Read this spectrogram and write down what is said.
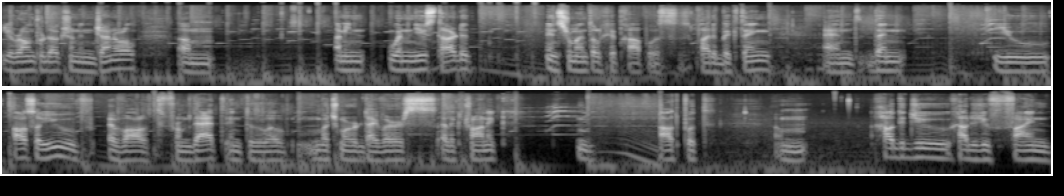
your own production in general? Um, I mean, when you started, instrumental hip hop was quite a big thing, and then you also you've evolved from that into a much more diverse electronic output. Um, how did you how did you find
